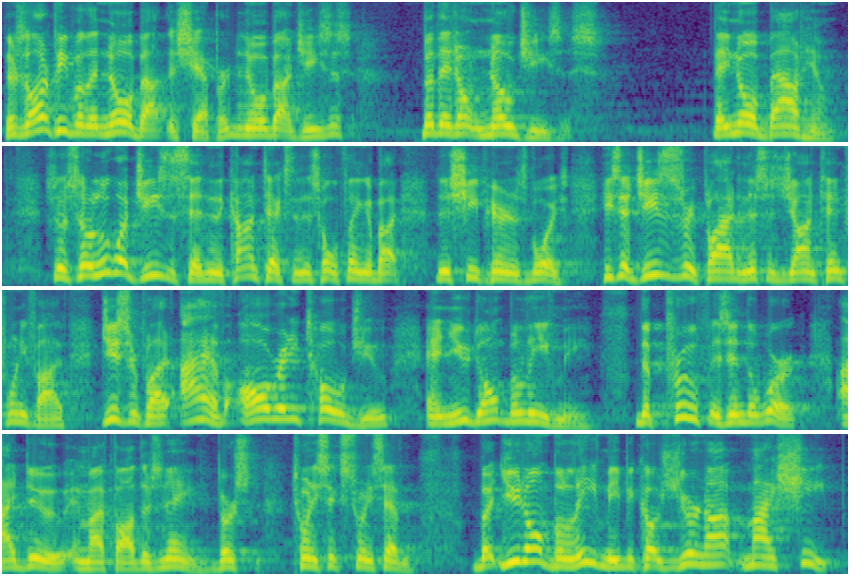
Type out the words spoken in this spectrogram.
There's a lot of people that know about the shepherd, know about Jesus, but they don't know Jesus. They know about him. So, so look what Jesus said in the context of this whole thing about this sheep hearing his voice. He said, Jesus replied, and this is John 10 25. Jesus replied, I have already told you, and you don't believe me. The proof is in the work I do in my Father's name. Verse 26 27. But you don't believe me because you're not my sheep.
